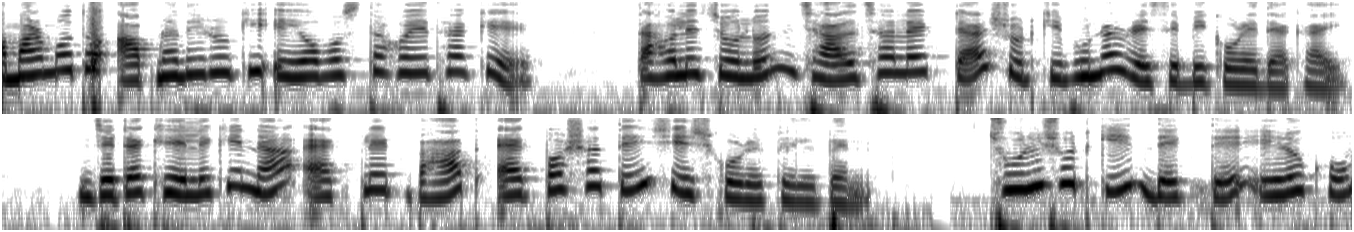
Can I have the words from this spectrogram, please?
আমার মতো আপনাদেরও কি এই অবস্থা হয়ে থাকে? তাহলে চলুন ঝাল ঝাল একটা শুটকি ভুনার রেসিপি করে দেখাই, যেটা খেলে কি না এক প্লেট ভাত এক বসাতেই শেষ করে ফেলবেন। ছুরি শুটকি দেখতে এরকম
